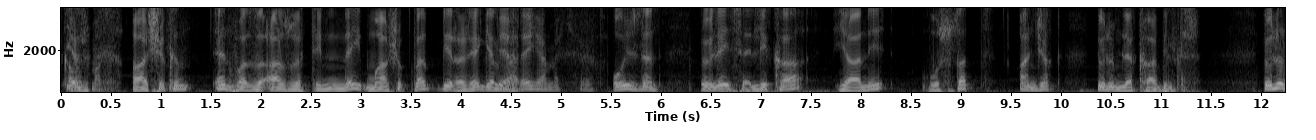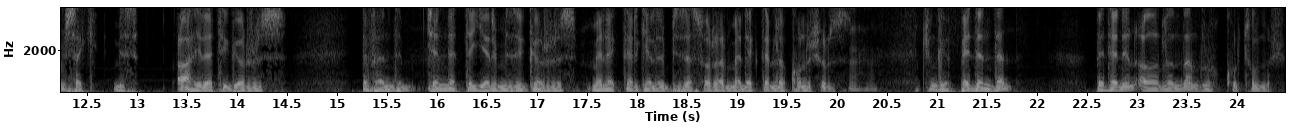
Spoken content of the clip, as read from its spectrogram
Kavuşmak. Yani, aşıkın en fazla arzu ettiği ne? Maşukla bir araya gelmek. Bir araya gelmek. Evet. O yüzden öyleyse lika yani vuslat ancak ölümle kabildir. Ölürsek biz ahireti görürüz. Efendim cennette yerimizi görürüz. Melekler gelir bize sorar. Meleklerle konuşuruz. Hı hı. Çünkü bedenden bedenin ağırlığından ruh kurtulmuş.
